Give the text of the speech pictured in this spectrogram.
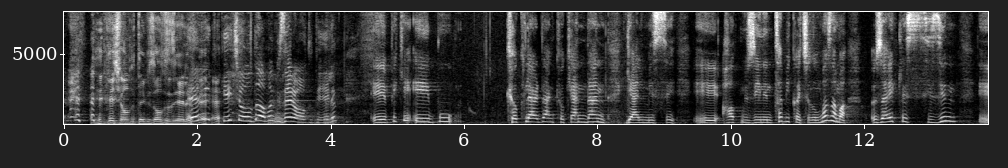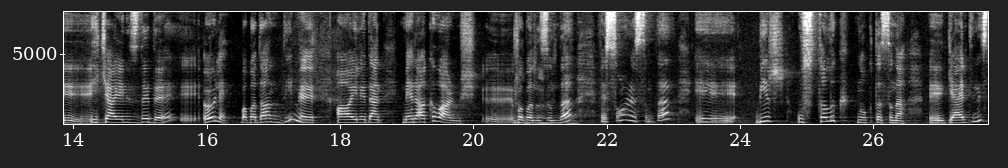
Geç oldu temiz oldu diyelim. evet, geç oldu ama güzel oldu diyelim. E, peki e, bu köklerden, kökenden gelmesi e, halk müziğinin tabii kaçınılmaz ama özellikle sizin e, hikayenizde de e, öyle babadan değil mi aileden merakı varmış e, babanızın da ve sonrasında e, bir ustalık noktasına e, geldiniz.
